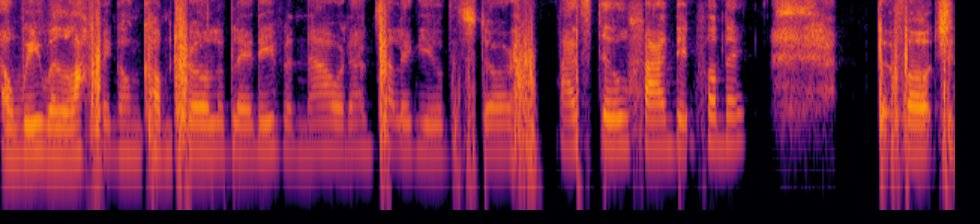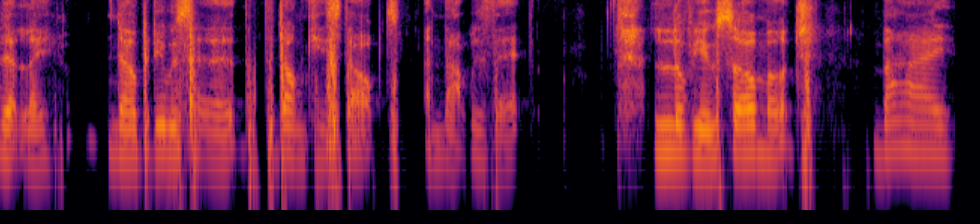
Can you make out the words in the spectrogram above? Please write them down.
And we were laughing uncontrollably. And even now, when I'm telling you the story, I still find it funny. But fortunately, nobody was hurt. The donkey stopped, and that was it. Love you so much. Bye.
